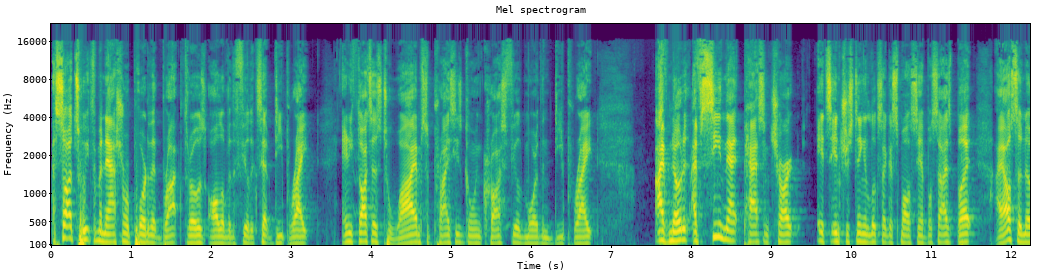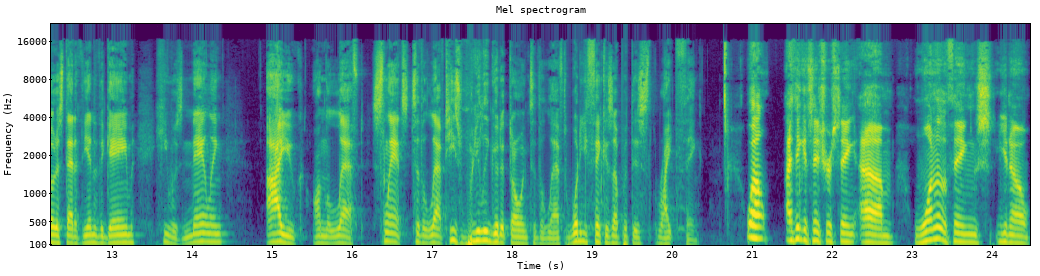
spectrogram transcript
I saw a tweet from a national reporter that Brock throws all over the field except deep right. Any thoughts as to why? I'm surprised he's going crossfield more than deep right. I've noticed, I've seen that passing chart. It's interesting. It looks like a small sample size, but I also noticed that at the end of the game, he was nailing Aiyuk on the left, slants to the left. He's really good at throwing to the left. What do you think is up with this right thing? Well, I think it's interesting. Um, one of the things, you know,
